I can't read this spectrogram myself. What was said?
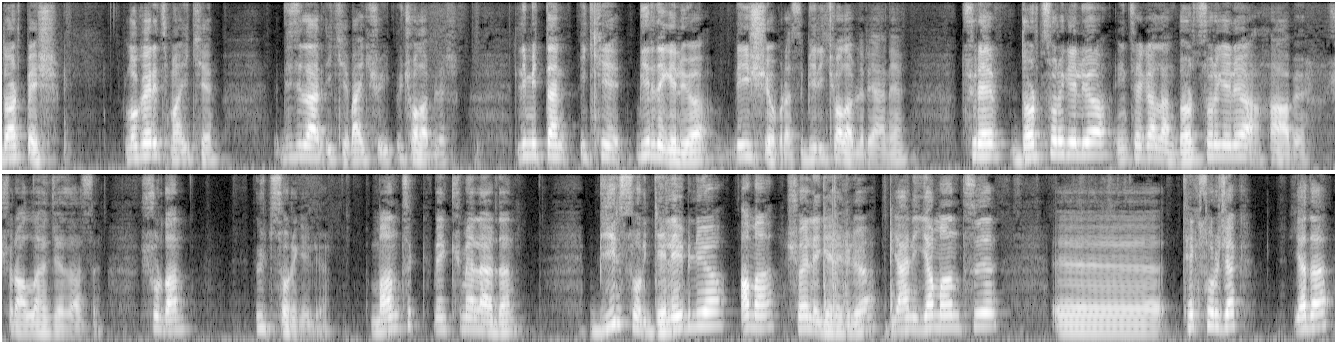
4-5. Logaritma 2. Diziler 2. Belki şu 3 olabilir. Limitten 2, 1 de geliyor. Değişiyor burası. 1, 2 olabilir yani. Türev 4 soru geliyor. İntegralden 4 soru geliyor. Ha abi şura Allah'ın cezası. Şuradan 3 soru geliyor. Mantık ve kümelerden bir soru gelebiliyor ama şöyle gelebiliyor. Yani ya mantığı eee, tek soracak ya da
